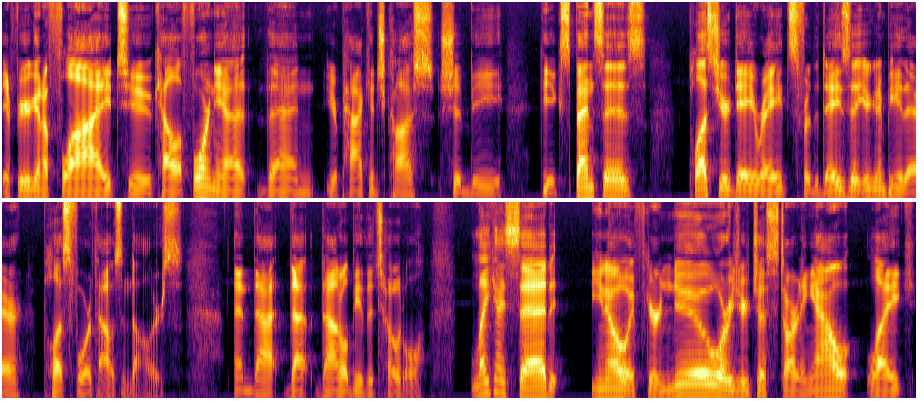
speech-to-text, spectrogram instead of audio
if you're going to fly to California, then your package cost should be the expenses plus your day rates for the days that you're going to be there plus $4,000. And that that that'll be the total. Like I said, you know, if you're new or you're just starting out, like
